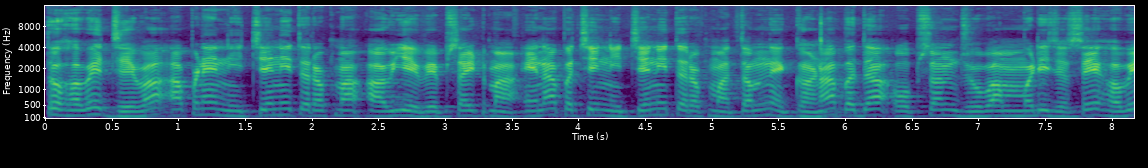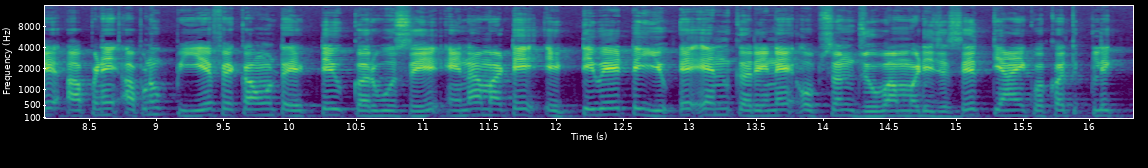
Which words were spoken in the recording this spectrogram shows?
તો હવે જેવા આપણે નીચેની તરફમાં આવીએ વેબસાઇટમાં, એના પછી નીચેની તરફમાં તમને ઘણા બધા ઓપ્શન જોવા મળી જશે. હવે આપણે આપણું પીએફ એકાઉન્ટ એક્ટિવ કરવું છે. એના માટે એક્ટિવેટ યુએએન કરીને ઓપ્શન જોવા મળી જશે. ત્યાં એક વખત ક્લિક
